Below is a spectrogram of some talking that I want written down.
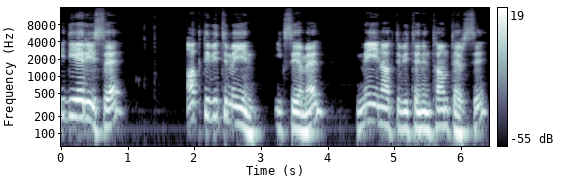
Bir diğeri ise activity main XML, main aktivitenin tam tersi.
